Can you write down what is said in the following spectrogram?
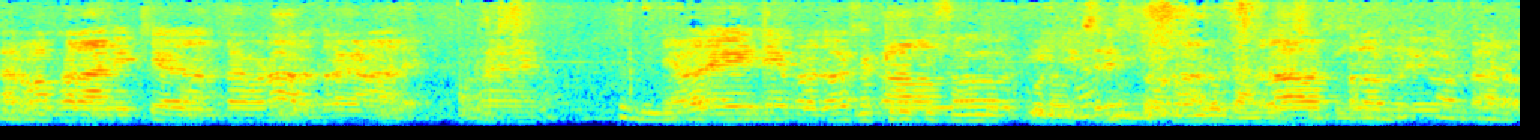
కర్మఫలాన్ని ఇచ్చేదంతా కూడా ఆ రుద్రగణాలే ఎవరైతే ప్రదోష కాలంలో నిద్రిస్తున్నారో రుద్రావస్థలో మునిగి ఉంటారో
